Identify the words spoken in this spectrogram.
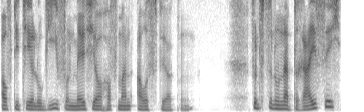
auf die Theologie von Melchior Hoffmann auswirken. 1530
